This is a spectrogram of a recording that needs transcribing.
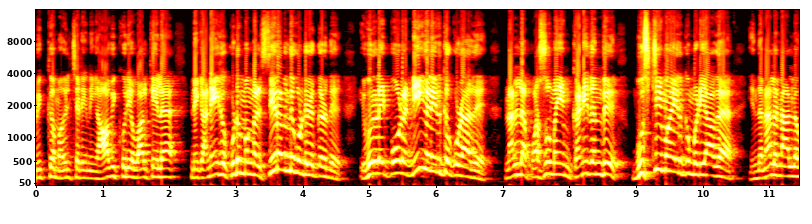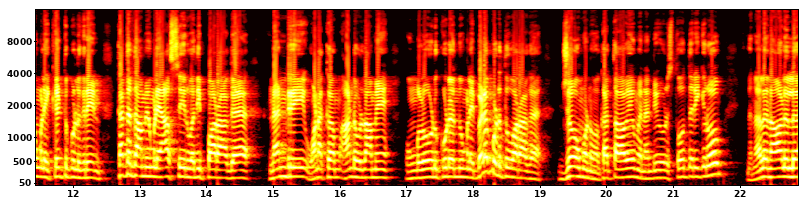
மிக்க மகிழ்ச்சி அடைங்க நீங்கள் ஆவிக்குரிய வாழ்க்கையில் இன்னைக்கு அநேக குடும்பங்கள் சீரழிந்து கொண்டிருக்கிறது. இவர்களைப் போல நீங்கள் இருக்கக்கூடாது. நல்ல பசுமையும் கனிதந்து புஷ்டியுமாக இருக்கும்படியாக இந்த நல்ல நாளில் உங்களை கேட்டுக்கொள்கிறேன். கத்தர் தாமே உங்களை ஆசீர்வதிப்பாராக. நன்றி வணக்கம். ஆண்டவர் தாமே உங்களோடு கூட இருந்து உங்களை பலப்படுத்துவாராக. ஜெபம் பண்ணுவோம். கத்தாவே உம்மை நன்றியோடு ஸ்தோத்தரிக்கிறோம். இந்த நல்ல நாளில்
